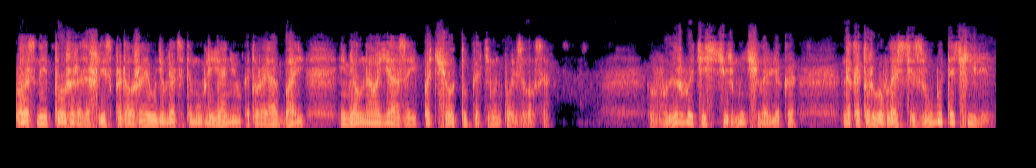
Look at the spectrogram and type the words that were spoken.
Волосные тоже разошлись, продолжая удивляться тому влиянию, которое Абай имел на Аяза и почету, каким он пользовался. Вырвать из тюрьмы человека, на которого власти зубы точили.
